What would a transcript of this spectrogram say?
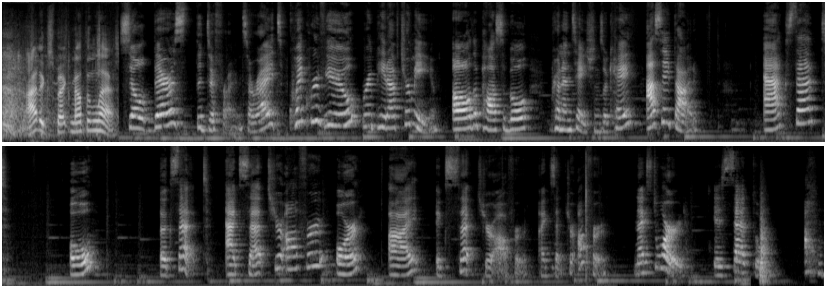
I'd expect nothing less. So there's the difference, all right? Quick review, repeat after me. All the possible pronunciations, okay? Aceitar. Accept ou accept. Accept your offer or I accept your offer. I accept your offer. Next word, is exceto.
